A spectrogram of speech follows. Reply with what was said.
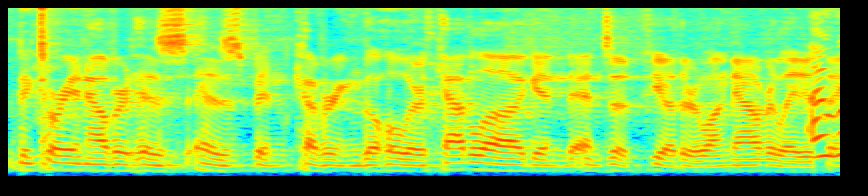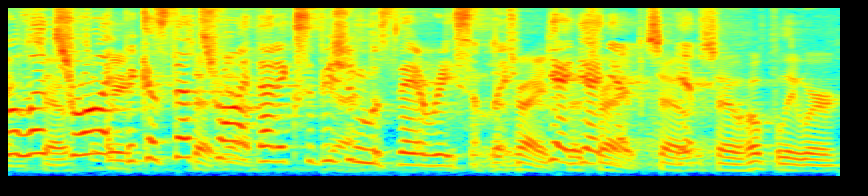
Victoria and Albert has, has been covering the Whole Earth catalog and, and a few other Long Now related oh, things. Oh, well, that's so, right, so we, because that's so, right. Yeah. That exhibition yeah. was there recently. That's right. Yeah, that's yeah, right. Yeah. So, so hopefully we're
